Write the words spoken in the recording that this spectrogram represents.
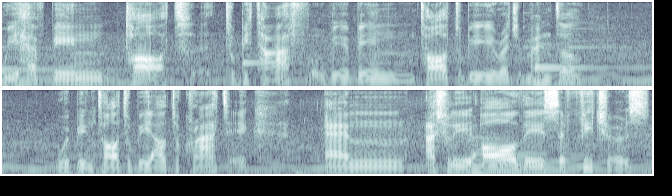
We have been taught to be tough, we've been taught to be regimental, we've been taught to be autocratic, and actually all these features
